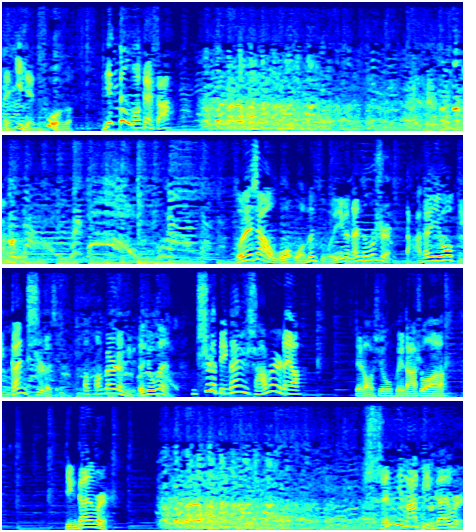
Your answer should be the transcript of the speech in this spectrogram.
奶一脸错愕：“你瞪我干啥？”昨天下午，我们组的一个男同事打开一包饼干吃了去。他旁边的女的就问：“你吃的饼干是啥味儿的呀？”这老兄回答说：“饼干味儿。”神你妈饼干味儿！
